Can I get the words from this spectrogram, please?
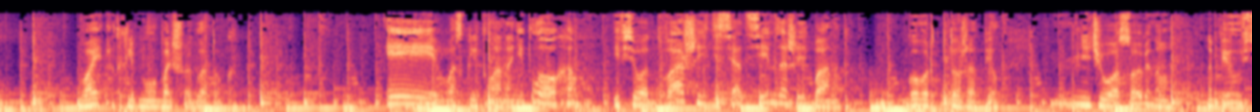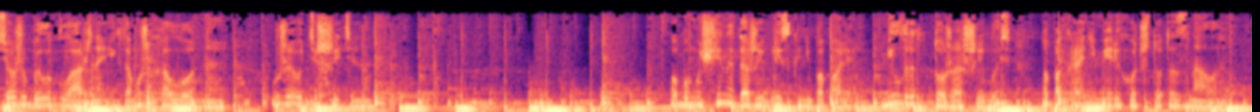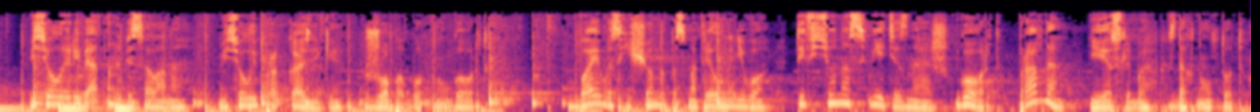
Вай отхлебнула большой глоток. «Эй!» — воскликнула она. «Неплохо!» И всего 2,67 за 6 банок. Говард тоже отпил. Ничего особенного, но пиво все же было влажное и к тому же холодное. Уже утешительно. Оба мужчины даже и близко не попали. Милдред тоже ошиблась, но по крайней мере хоть что-то знала. «Веселые ребята», — написала она. «Веселые проказники», — жопа, буркнул Говард. Вай восхищенно посмотрел на него. «Ты все на свете знаешь, Говард, правда?» «Если бы», — вздохнул тот.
